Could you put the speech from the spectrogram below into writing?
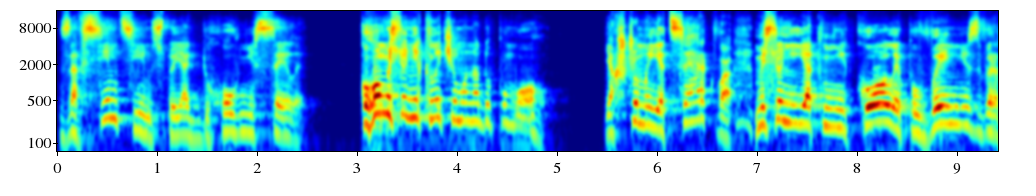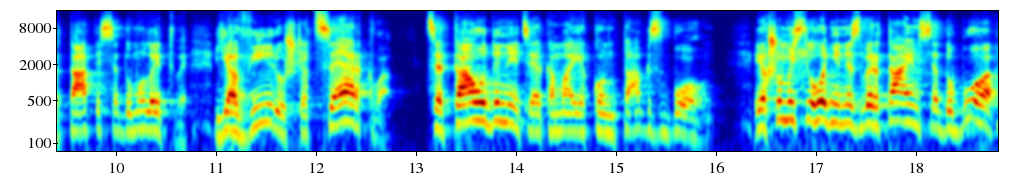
за всім цим стоять духовні сили. Кого ми сьогодні кличемо на допомогу? Якщо ми є церква, ми сьогодні як ніколи повинні звертатися до молитви. Я вірю, що церква це та одиниця, яка має контакт з Богом. І якщо ми сьогодні не звертаємося до Бога,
